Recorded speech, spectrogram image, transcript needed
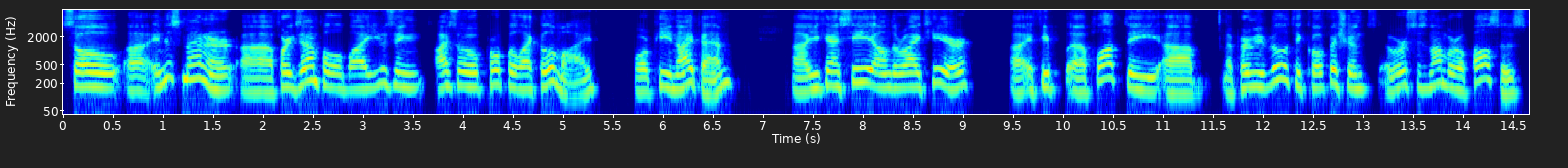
So uh, in this manner, uh, for example, by using isopropyl or P-NIPAM, uh, you can see on the right here, uh, if you uh, plot the uh, permeability coefficient versus number of pulses,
